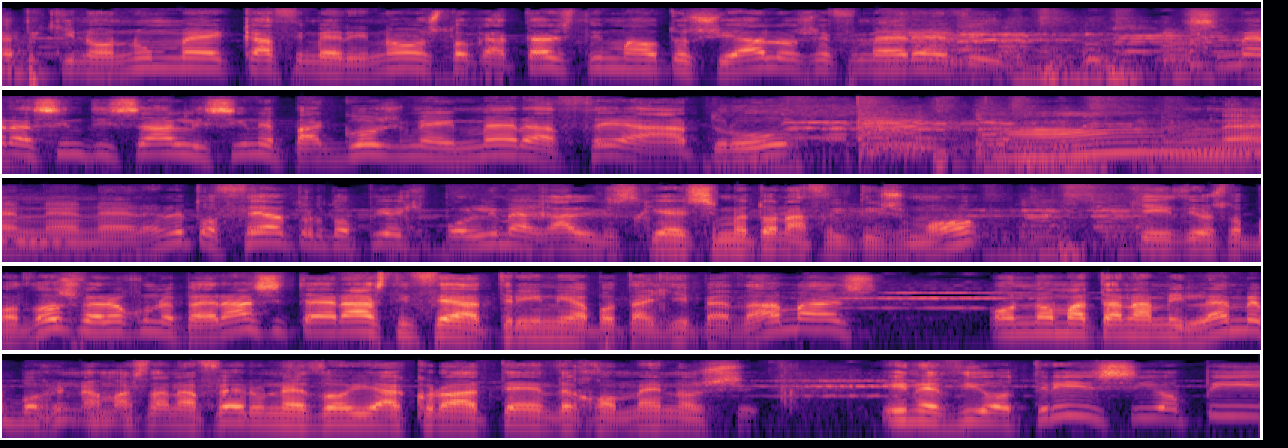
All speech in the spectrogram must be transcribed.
επικοινωνούμε καθημερινό στο κατάστημα ούτως ή άλλως εφημερεύει. Σήμερα συν της άλλης είναι Παγκόσμια ημέρα θεάτρου ναι, ναι, ναι, ναι. Είναι το θέατρο το οποίο έχει πολύ μεγάλη σχέση με τον αθλητισμό και ιδίως το ποδόσφαιρο. Έχουν περάσει τεράστιοι θεατρίνοι από τα γήπεδά μας. Ονόματα να μην λέμε, μπορεί να μας τα αναφέρουν εδώ οι ακροατές ενδεχομένως. Είναι δύο-τρεις οι οποίοι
